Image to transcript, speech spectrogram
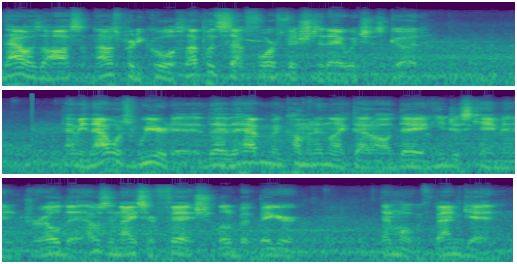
That was awesome. That was pretty cool. So that puts that four fish today, which is good. I mean, that was weird. They haven't been coming in like that all day, and he just came in and drilled it. That was a nicer fish, a little bit bigger than what we've been getting.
